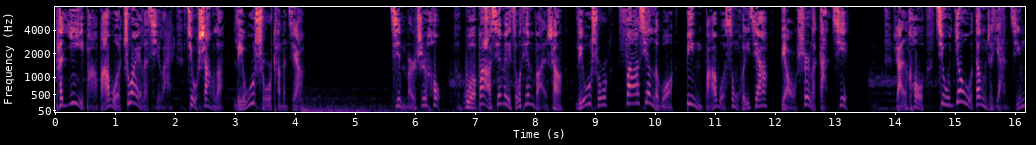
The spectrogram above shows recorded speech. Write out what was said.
他一把把我拽了起来，就上了刘叔他们家。进门之后，我爸先为昨天晚上刘叔发现了我，并把我送回家，表示了感谢。然后就又瞪着眼睛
